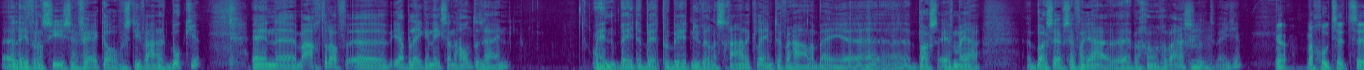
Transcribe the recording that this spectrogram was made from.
uh, leveranciers en verkopers, die waren het bokje. En, maar achteraf ja, bleek er niks aan de hand te zijn. En Beter Bed probeert nu wel een schadeclaim te verhalen bij Bas F. Maar ja, Basf zei van ja, we hebben gewoon gewaarschuwd, weet je. Ja, maar goed, het, eh,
